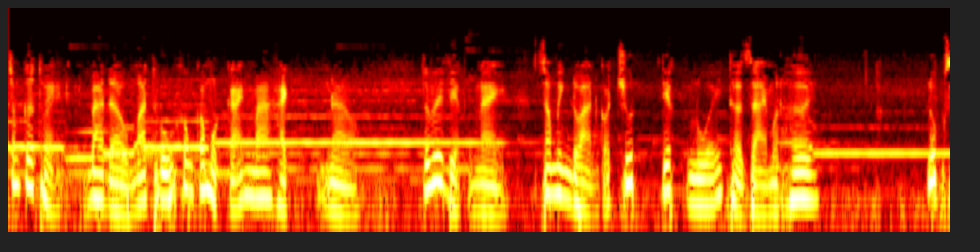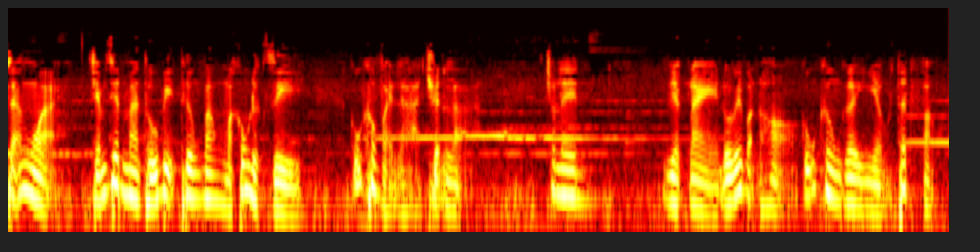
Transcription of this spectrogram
trong cơ thể ba đầu ma thú không có một cái ma hạch nào. Đối với việc này, Giang Minh Đoàn có chút tiếc nuối thở dài một hơi. Lúc giã ngoại, chém giết ma thú bị thương vong mà không được gì cũng không phải là chuyện lạ. Cho nên, việc này đối với bọn họ cũng không gây nhiều thất vọng.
